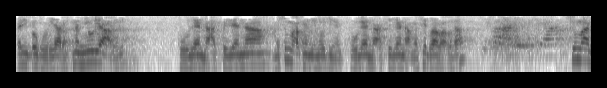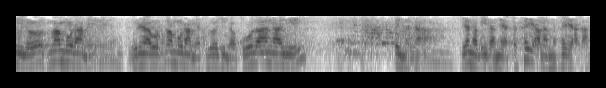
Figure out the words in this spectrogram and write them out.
အဲ့ဒီပုဂ္ဂိုလ်တွေကတော့နှစ်မျိုးရပြီကိုယ်လည်းနာစိတ်လည်းနာမဆုမဖြစ်နေလို့ချင်းကိုယ်လည်းနာစိတ်လည်းနာမဖြစ်သွားပါဘူးလားဆုမနေလို့သွမ်းမိုးရမယ်ဝေဒနာကိုသွမ်းမိုးရမယ်ဆိုလို့ရှိရင်ကိုယ်သာနာ၍စိတ်မနာတရားနာပိတာများတစ်ဖက်ရလားနှစ်ဖက်ရလား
